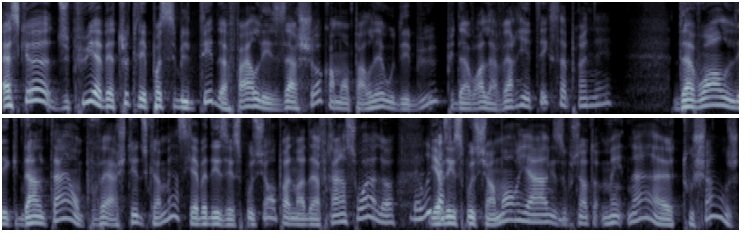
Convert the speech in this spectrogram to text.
Est-ce que Dupuis avait toutes les possibilités de faire les achats, comme on parlait au début, puis d'avoir la variété que ça prenait? d'avoir les. Dans le temps, on pouvait acheter du commerce. Il y avait des expositions. On pourrait demander à François, là. Ben oui, il y avait des expositions à Montréal, des expositions. à- Maintenant, euh, tout change.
